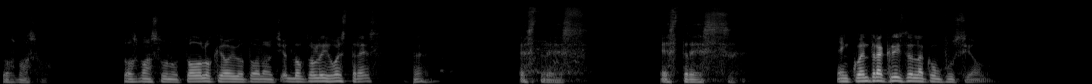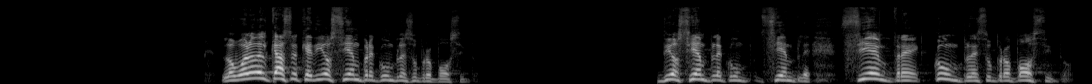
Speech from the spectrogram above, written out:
dos más uno, dos más uno, todo lo que oigo toda la noche. El doctor le dijo estrés, estrés, estrés. Encuentra a Cristo en la confusión. Lo bueno del caso es que Dios siempre cumple su propósito. Dios siempre, siempre, siempre cumple su propósito.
